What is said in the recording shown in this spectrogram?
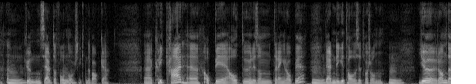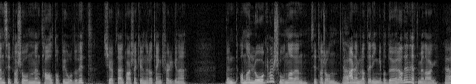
mm. kundens hjelp til å få den Mm. oversikten tilbake. Eh, klikk her, oppi alt du liksom trenger å oppgi. Mm. Det er den digitale situasjonen. Mm. Gjøre om den situasjonen mentalt oppi hodet ditt. Kjøp deg et par sekunder og tenk følgende. Den analoge versjonen av den situasjonen Ja. er nemlig at det ringer på døra di en ettermiddag. Ja.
